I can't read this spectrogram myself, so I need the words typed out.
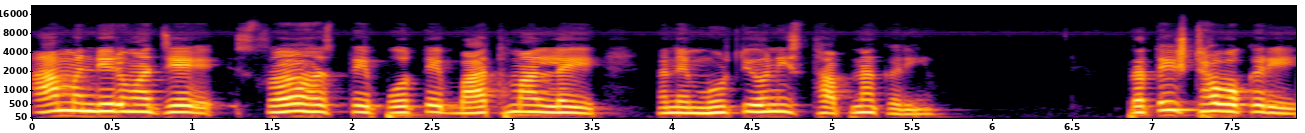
આ મંદિરોમાં જે સહસ્તે પોતે બાથમાં લઈ અને મૂર્તિઓની સ્થાપના કરી, પ્રતિષ્ઠાઓ કરી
